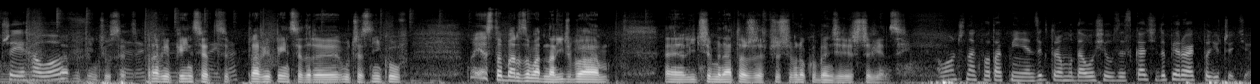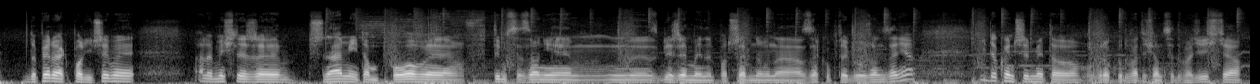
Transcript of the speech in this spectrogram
przyjechało? Prawie 500, czterech, prawie y, 500, rajdach. prawie 500 y, uczestników. No jest to bardzo ładna liczba. E, Liczymy na to, że w przyszłym roku będzie jeszcze więcej. A łączna kwota pieniędzy, którą udało się uzyskać, dopiero jak policzycie. Dopiero jak policzymy, ale myślę, że przynajmniej tą połowę w tym sezonie mm, zbierzemy potrzebną na zakup tego urządzenia i dokończymy to w roku 2020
